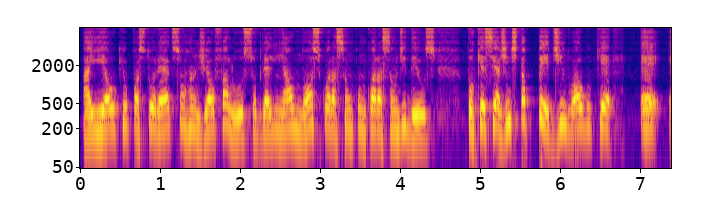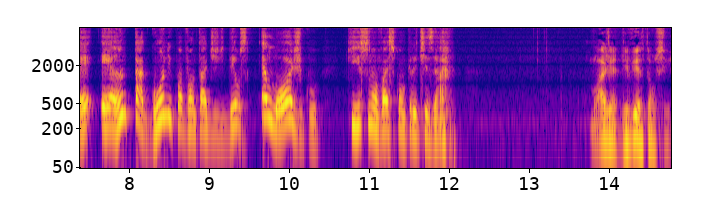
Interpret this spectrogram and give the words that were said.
Aí é o que o pastor Edson Rangel falou sobre alinhar o nosso coração com o coração de Deus. Porque se a gente está pedindo algo que é, é, é, é antagônico à vontade de Deus, é lógico que isso não vai se concretizar. Vamos lá, gente, divirtam-se.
